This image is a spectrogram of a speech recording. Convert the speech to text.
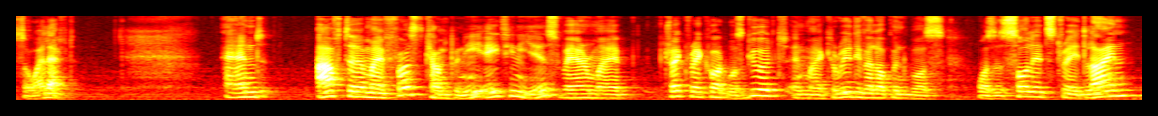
So I left. And after my first company, 18 years, where my track record was good and my career development was, was a solid straight line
